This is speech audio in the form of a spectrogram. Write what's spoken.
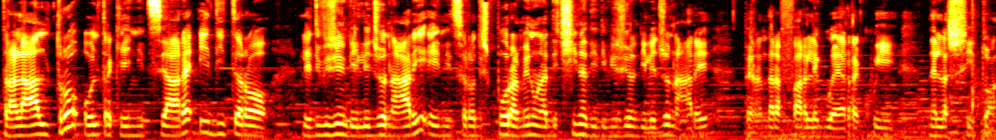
Tra l'altro, oltre che iniziare, editerò le divisioni dei legionari e inizierò a disporre almeno una decina di divisioni di legionari per andare a fare le guerre qui nella situa.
